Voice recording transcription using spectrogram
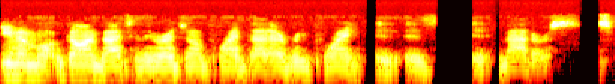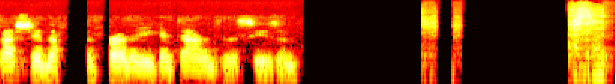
even more going back to the original point that every point is, is it matters, especially the, the further you get down into the season.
